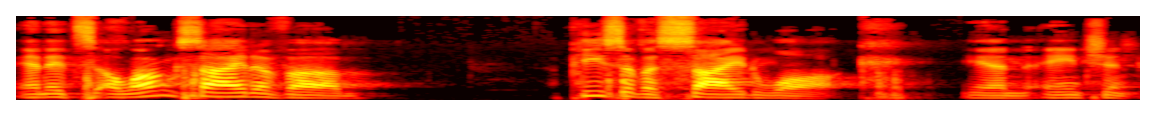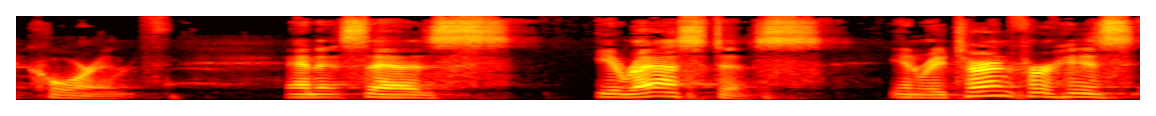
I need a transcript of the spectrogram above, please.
and it's alongside of a, a piece of a sidewalk in ancient Corinth. And it says, Erastus, in return for his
